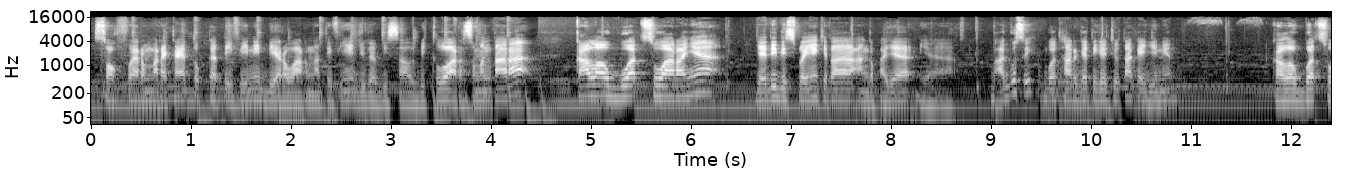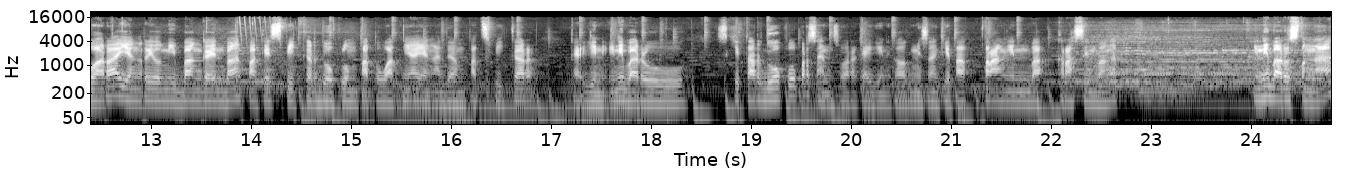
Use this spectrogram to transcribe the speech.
software mereka itu ke TV ini biar warna TV-nya juga bisa lebih keluar. Sementara kalau buat suaranya, jadi displaynya kita anggap aja ya bagus sih buat harga 3 juta kayak ginian. Kalau buat suara yang Realme banggain banget pakai speaker 24 wattnya yang ada 4 speaker kayak gini. Ini baru sekitar 20% suara kayak gini. Kalau misalnya kita terangin, kerasin banget. Ini baru setengah.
